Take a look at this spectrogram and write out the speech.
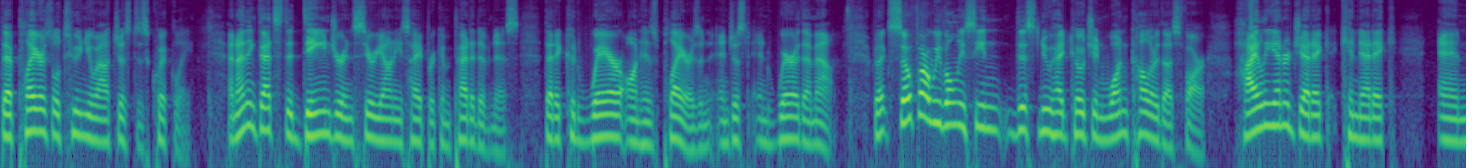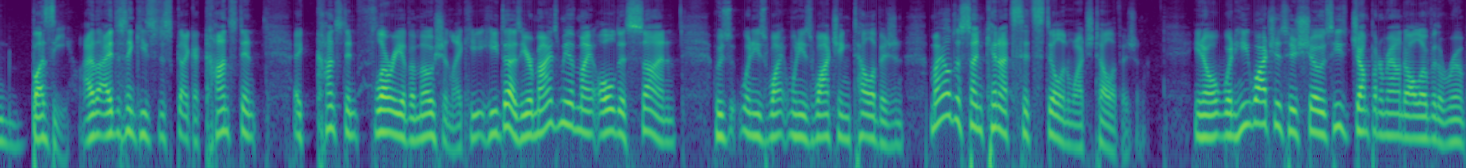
that players will tune you out just as quickly. And I think that's the danger in Sirianni's hyper competitiveness, that it could wear on his players and, and just and wear them out. Like so far we've only seen this new head coach in one color thus far. Highly energetic, kinetic, and buzzy. I, I, just think he's just like a constant, a constant flurry of emotion. Like he, he does. He reminds me of my oldest son, who's when he's when he's watching television. My oldest son cannot sit still and watch television. You know, when he watches his shows, he's jumping around all over the room.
